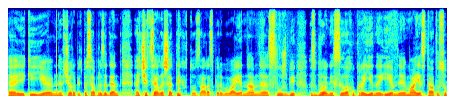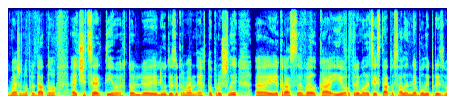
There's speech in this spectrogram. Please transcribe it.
який вчора підписав президент. Чи це лише тих, хто зараз перебуває на службі в Збройних силах України і має статус обмежено придатного, чи це ті, хто люди, зокрема, хто пройшли якраз ВЛК і отримали цей статус, але не були призвані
